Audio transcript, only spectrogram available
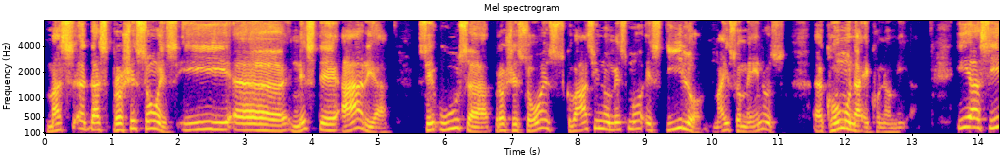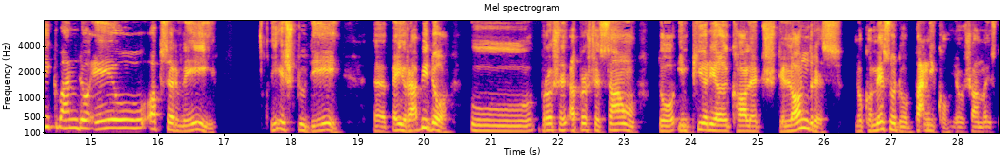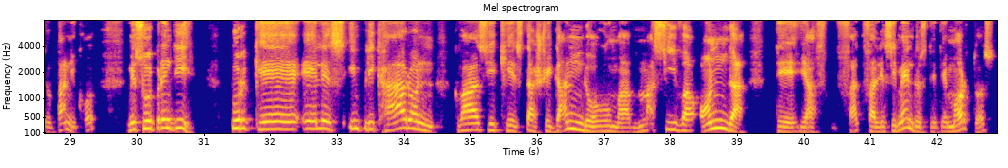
mas uh, das projeções. E uh, nesta área, se usa projeções quase no mesmo estilo, mais ou menos, eh, como na economia. E assim, quando eu observei e estudei eh, bem rápido a projeção do Imperial College de Londres, no começo do pânico, eu chamo isso de pânico, me surpreendi, porque eles implicaram quase que está chegando uma massiva onda de ja, falecimentos, de, de mortos,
